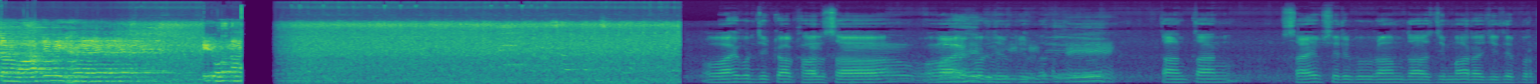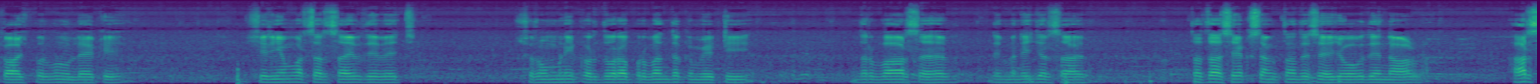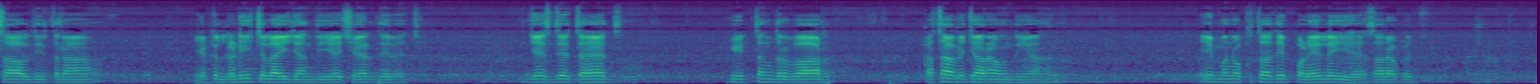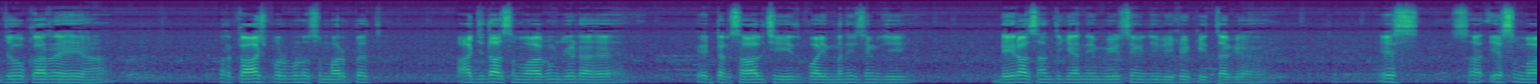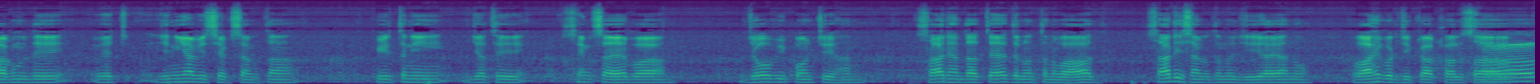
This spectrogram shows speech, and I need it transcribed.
ਧੰਨਵਾਦ ਵੀ ਹੈ ਕਿ ਉਹਨਾਂ ਵਾਹਿਗੁਰੂ ਜੀ ਕਾ ਖਾਲਸਾ, ਵਾਹਿਗੁਰੂ ਜੀ ਕੀ ਫਤਿਹ। ਤਨ ਤਨ ਸਾਹਿਬ ਸ੍ਰੀ ਗੁਰੂ ਰਾਮਦਾਸ ਜੀ ਮਹਾਰਾਜ ਜੀ ਦੇ ਪ੍ਰਕਾਸ਼ ਪੁਰਬ ਨੂੰ ਲੈ ਕੇ ਸ੍ਰੀ ਅੰਮ੍ਰਿਤਸਰ ਸਾਹਿਬ ਦੇ ਵਿੱਚ ਸ਼੍ਰੋਮਣੀ ਗੁਰਦੁਆਰਾ ਪ੍ਰਬੰਧਕ ਕਮੇਟੀ, ਦਰਬਾਰ ਸਾਹਿਬ ਦੇ ਮੈਨੇਜਰ ਸਾਹਿਬ ਤਥਾ ਸਿੱਖ ਸੰਗਤਾਂ ਦੇ ਸਹਿਯੋਗ ਦੇ ਨਾਲ ਹਰ ਸਾਲ ਦੀ ਤਰ੍ਹਾਂ ਇੱਕ ਲੜੀ ਚਲਾਈ ਜਾਂਦੀ ਹੈ ਸ਼ਹਿਰ ਦੇ ਵਿੱਚ, ਜਿਸ ਦੇ ਤਹਿਤ ਕੀਰਤਨ ਦਰਬਾਰ ਕਥਾ ਵਿਚਾਰਾਂ ਹੁੰਦੀਆਂ ਹਨ। ਇਹ ਮਨੁੱਖਤਾ ਦੇ ਭਲੇ ਲਈ ਹੈ ਸਾਰਾ ਕੁਝ। ਜੋ ਕਰ ਰਹੇ ਹਾਂ, ਪ੍ਰਕਾਸ਼ ਪੁਰਬ ਨੂੰ ਸਮਰਪਿਤ ਅੱਜ ਦਾ ਸਮਾਗਮ ਜਿਹੜਾ ਹੈ, ਇਹ ਟਕਸਾਲ ਸ਼ਹੀਦ ਭਾਈ ਮਨੀ ਸਿੰਘ ਜੀ, ਡੇਰਾ ਸੰਤ ਗਿਆਨੀ ਮੀਰ ਸਿੰਘ ਜੀ ਵਿਖੇ ਕੀਤਾ ਗਿਆ ਹੈ। ਇਸ ਇਸ ਸਮਾਗਮ ਦੇ ਵਿੱਚ ਜਿੰਨੀਆਂ ਵੀ ਸਿੱਖ ਸੰਗਤਾਂ ਕੀਰਤਨੀ ਜਥੇ ਸਿੰਘ ਸਾਹਿਬਾ ਜੋ ਵੀ ਪਹੁੰਚੇ ਹਨ ਸਾਰਿਆਂ ਦਾ ਤਹਿ ਦਿਲੋਂ ਧੰਨਵਾਦ। ਸਾਰੀ ਸੰਗਤ ਨੂੰ ਜੀ ਆਇਆਂ ਨੂੰ। ਵਾਹਿਗੁਰੂ ਜੀ ਕਾ ਖਾਲਸਾ।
